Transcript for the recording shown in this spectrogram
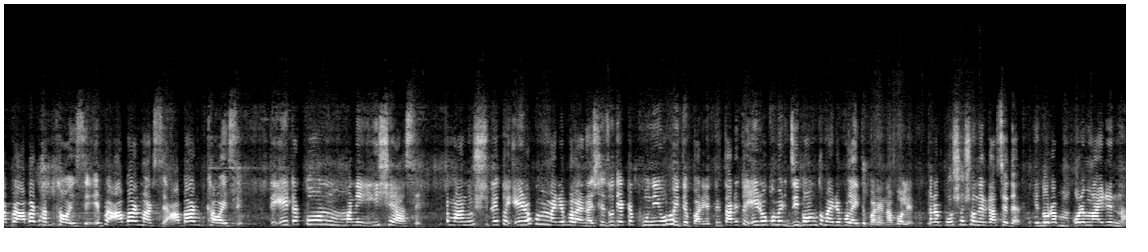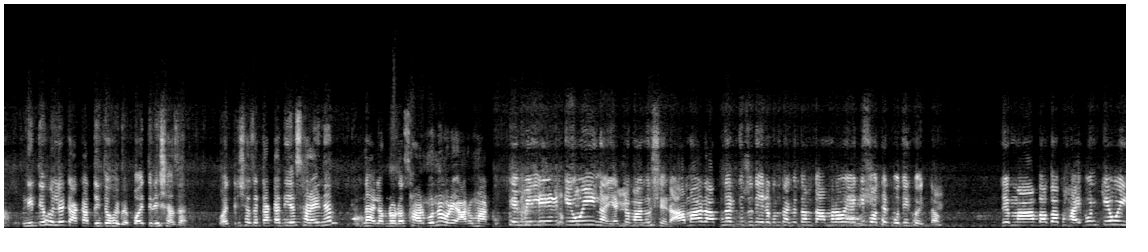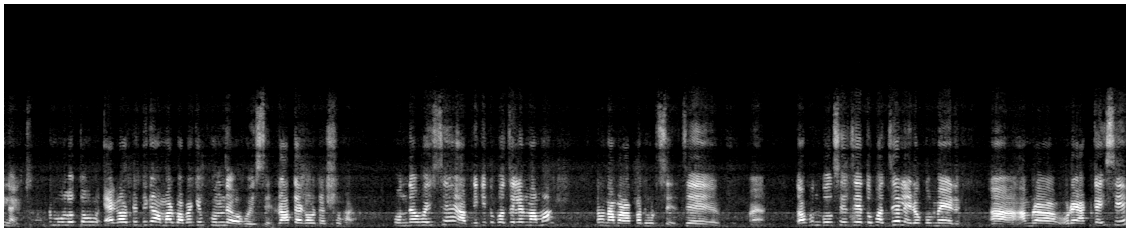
তারপর আবার ভাত খাওয়াইছে, এরপর আবার মারছে, আবার খাওয়াইছে। তো এটা কোন মানে ইসে আছে? মানুষরে তো এরকম মাইরে ফেলায় না, সে যদি একটা খুনিও হইতে পারে তারে তো এরকমের জীবন তো মাইরে ফেলাইতে পারে না, বলেন। তারা প্রশাসনের কাছে দেন, কিন্তু ওরা ওরা মাইরেন না। নিতে হলে টাকা দিতে হবে পঁয়ত্রিশ হাজার। পঁয়ত্রিশ হাজার টাকা দিয়ে ছাড়াই নেন, নাহলে আমরা ওরা ছাড়বো না, ওরা আরও মারবো। ফ্যামিলির কেউই নাই একটা মানুষের। আমার আপনার কি যদি এরকম থাকে তো আমরাও একই পথের প্রতীক হইতাম। যে মা, বাবা, ভাই, বোন কেউই নাই। মূলত এগারোটার দিকে আমার বাবাকে ফোন দেওয়া হয়েছে, রাত এগারোটার সময়। ফোন দেওয়া হয়েছে, আপনি কি তোফাজ্জেলের মামা? তখন আমার আপা ধরছে যে তখন বলছে যে, তোফাজ্জেল এরকমের আমরা ওরে আটকাইছে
